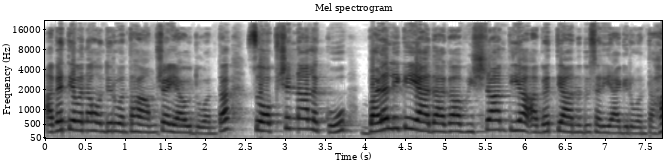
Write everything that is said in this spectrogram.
ಅಗತ್ಯವನ್ನು ಹೊಂದಿರುವಂತಹ ಅಂಶ ಯಾವುದು ಅಂತ? ಸೊ ಆಪ್ಷನ್ ನಾಲ್ಕು, ಬಳಲಿಕೆಯಾದಾಗ ವಿಶ್ರಾಂತಿಯ ಅಗತ್ಯ ಅನ್ನೋದು ಸರಿಯಾಗಿರುವಂತಹ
